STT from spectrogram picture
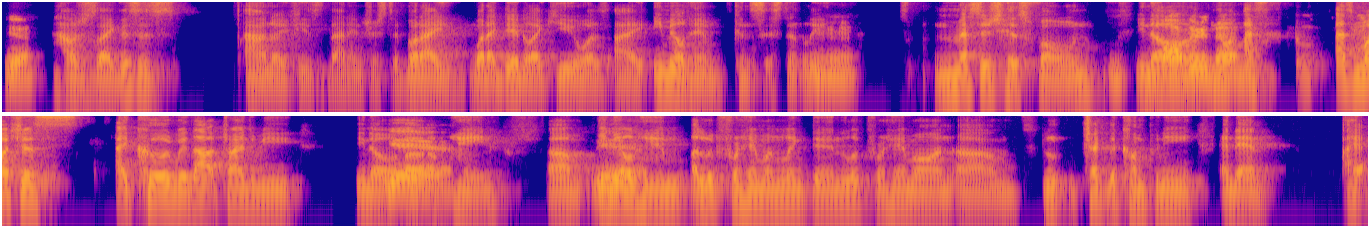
Yeah. I was just like, this is, I don't know if he's that interested. But I, what I did like you was I emailed him consistently, mm-hmm. Messaged his phone, you know, you know as, as much as I could without trying to be, you know, yeah. a pain. Um, emailed yeah. him. I looked for him on LinkedIn. Looked for him on um, check the company, and then I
